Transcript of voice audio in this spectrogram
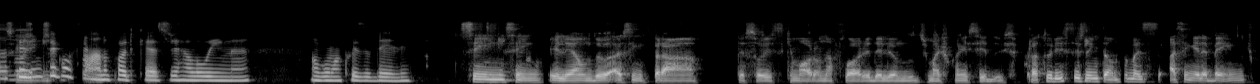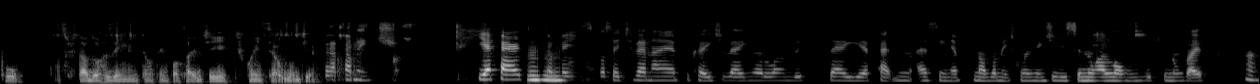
Acho que a gente chegou a falar no podcast de Halloween, né? Alguma coisa dele. Sim, sim. Ele é um do, assim, para pessoas que moram na Flórida, ele é um dos mais conhecidos. Para turistas nem tanto, mas assim, ele é bem, tipo, assustadorzinho, então tem vontade de, de conhecer algum dia. Exatamente. E é perto uhum. também, se você estiver na época e estiver em Orlando e quiser ir, é perto, assim, é novamente, como a gente disse, não é longe, que não vai ah,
